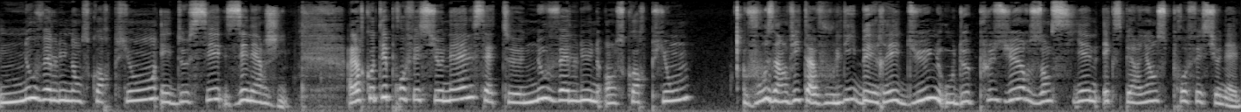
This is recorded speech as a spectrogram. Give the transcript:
nouvelle lune en scorpion et de ses énergies. Alors, côté professionnel, cette nouvelle lune en scorpion, vous invite à vous libérer d'une ou de plusieurs anciennes expériences professionnelles.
